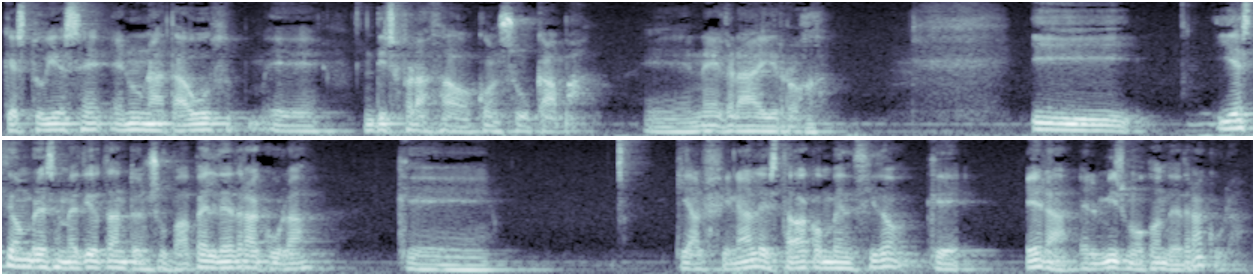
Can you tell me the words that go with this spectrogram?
que estuviese en un ataúd eh, disfrazado con su capa eh, negra y roja. Y, este hombre se metió tanto en su papel de Drácula que, que al final estaba convencido que era el mismo conde Drácula.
